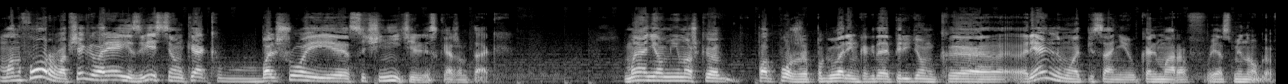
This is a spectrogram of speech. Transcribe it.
Монфор, вообще говоря, известен как большой сочинитель, скажем так. Мы о нем немножко попозже поговорим, когда перейдем к реальному описанию кальмаров и осьминогов.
